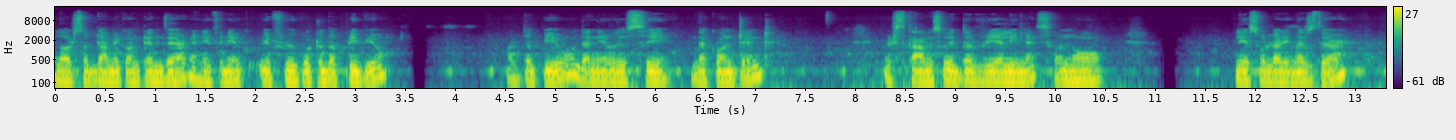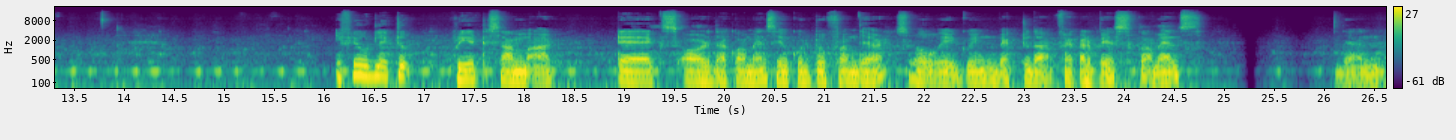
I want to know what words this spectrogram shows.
lots of dummy content there. And if you if you go to the preview or the view then you will see the content. It comes with the real image. So no placeholder image there. If you would like to create some uh, text or the comments you could do from there. So we're going back to the Faker page comments. Then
